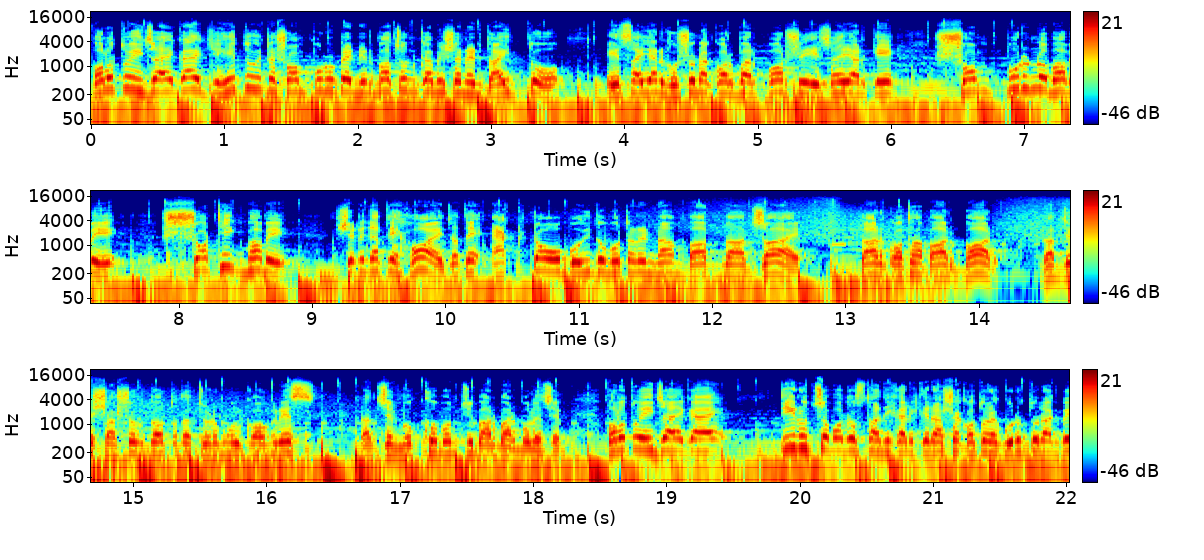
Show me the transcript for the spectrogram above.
ফলত এই জায়গায় যেহেতু এটা সম্পূর্ণটাই নির্বাচন কমিশনের দায়িত্ব, এসআইআর ঘোষণা করবার পর সেই এসআইআরকে সম্পূর্ণভাবে, সঠিকভাবে সেটা যাতে হয়, যাতে একটাও বৈধ ভোটারের নাম বাদ না যায়, তার কথা বারবার রাজ্যের শাসক দল তথা তৃণমূল কংগ্রেস, রাজ্যের মুখ্যমন্ত্রী বারবার বলেছেন। ফলত এই জায়গায় তিন উচ্চপদস্থ আধিকারিকের আশা কতটা গুরুত্ব রাখবে?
